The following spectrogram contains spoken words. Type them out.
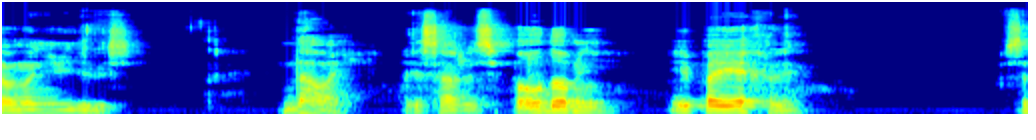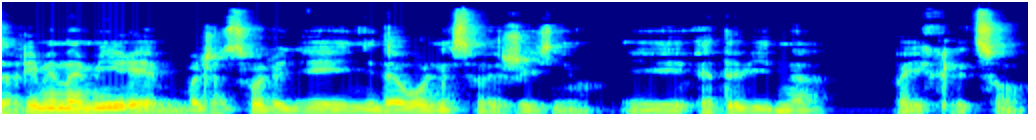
давно не виделись. Давай, присаживайся поудобней и поехали. В современном мире большинство людей недовольны своей жизнью, и это видно по их лицу.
